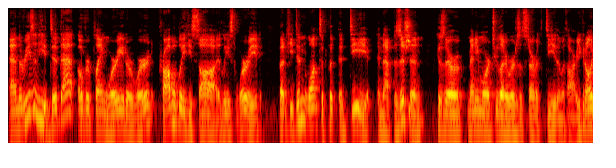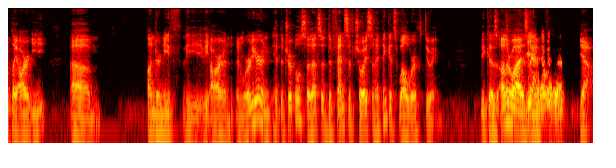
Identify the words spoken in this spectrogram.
And the reason he did that over playing worried or whirred, probably he saw at least worried, but he didn't want to put the D in that position because there are many more two letter words that start with D than with R. You can only play RE um, underneath the, the R and, and wordier and hit the triple. So that's a defensive choice. And I think it's well worth doing because otherwise, yeah, I mean, that was a- yeah,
